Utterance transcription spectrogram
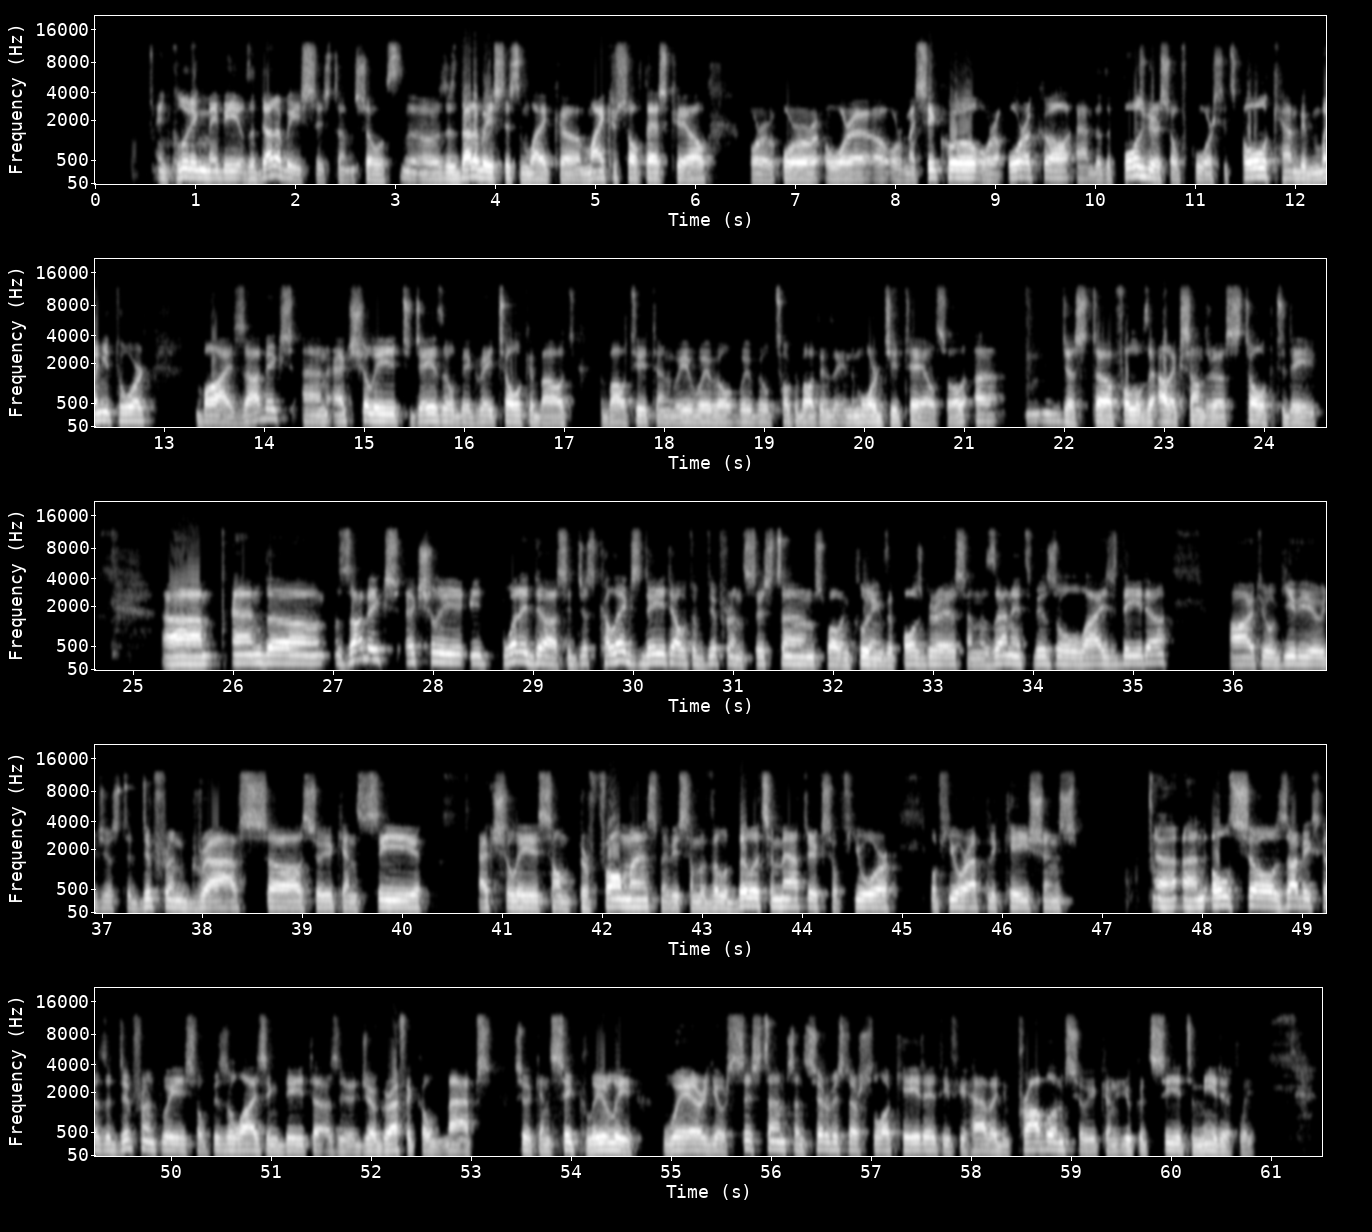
including maybe the database system so uh, this database system like uh, microsoft sql or or or uh, or MySQL or Oracle and the Postgres, of course, it's all can be monitored by Zabbix. And actually, today there will be a great talk about about it, and we, we will we will talk about it in, in more detail. So uh, just uh, follow the Alexandra's talk today. Um, and uh, Zabbix actually, it, what it does, it just collects data out of different systems, well, including the Postgres, and then it visualizes data. Uh, it will give you just a different graphs, uh, so you can see actually some performance, maybe some availability metrics of your of your applications. Uh, and also Zabbix has a different ways of visualizing data as geographical maps. So you can see clearly where your systems and services are located. If you have any problems, so you can you could see it immediately.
